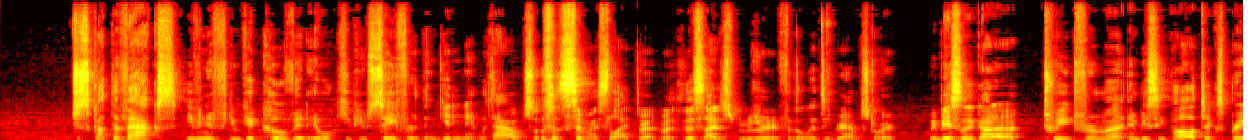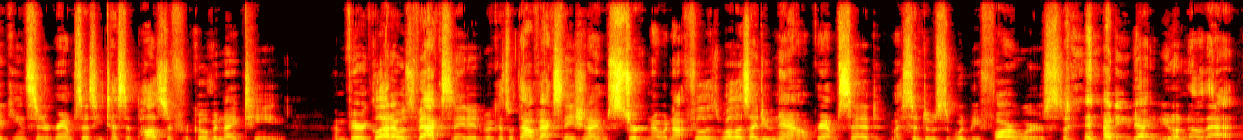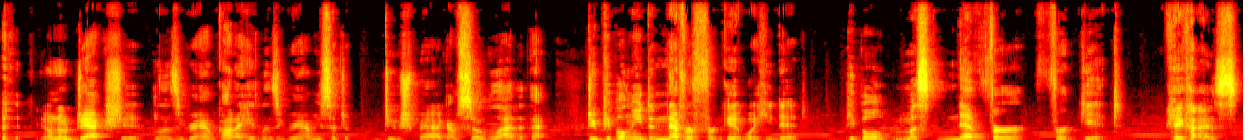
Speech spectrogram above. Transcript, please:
just got the vax. Even if you get COVID, it will keep you safer than getting it without. So this is semi-slight thread, but this I just was reading it for the Lindsey Graham story. We basically got a tweet from uh, NBC Politics breaking. Senator Graham says he tested positive for COVID 19. I'm very glad I was vaccinated because without vaccination, I am certain I would not feel as well as I do now, Graham said. My symptoms would be far worse. How do you, you don't know that. you don't know jack shit, Lindsey Graham. God, I hate Lindsey Graham. He's such a douchebag. I'm so glad that that do people need to never forget what he did? People must never forget. Okay, guys?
